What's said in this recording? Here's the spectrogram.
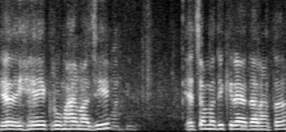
हे हे एक रूम आहे माझी. याच्यामध्ये किरायादार राहतं.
